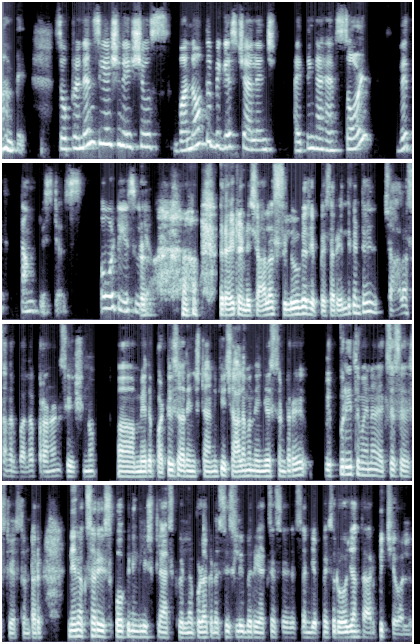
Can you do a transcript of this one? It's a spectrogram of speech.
అంతే. So pronunciation issues one of the biggest challenge I think I have solve with tongue twisters over to you Surya right అండి. చాలా సులువుగా చెప్పేశారు. ఎందుకంటే చాలా సందర్భాల్లో ప్రొనౌన్సియేషన్ మీద పట్టు సాధించడానికి చాలా మంది ఏం చేస్తుంటారు? విపరీతమైన ఎక్సర్సైజ్ చేస్తుంటారు. నేను ఒకసారి స్పోకెన్ ఇంగ్లీష్ క్లాస్కి వెళ్ళినప్పుడు అక్కడ సిస్లీబెరీ ఎక్సర్సైజెస్ అని చెప్పేసి రోజంతా అర్పించేవాళ్ళు.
